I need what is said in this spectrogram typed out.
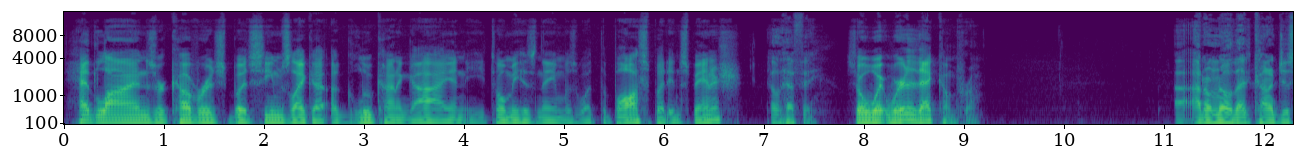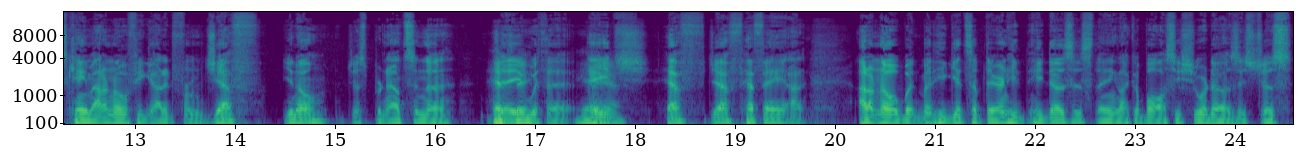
headlines or coverage, but seems like a, a glue kind of guy. And he told me his name was what the boss, but in Spanish. El Jefe. So where where did that come from? I, don't know. That kind of just came. I don't know if he got it from Jeff. You know, just pronouncing the J with a Yeah, H. Hef, Jeff, Hefe. I, I don't know, but but he gets up there and he he does his thing like a boss. He sure does. It's just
